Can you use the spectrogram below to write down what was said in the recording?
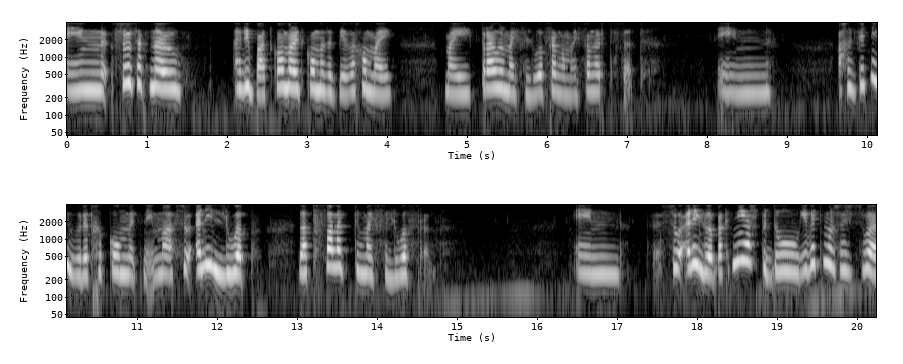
En soos ek nou uit die badkamer uitkom, is ek bezig om my, my trouw en my verloofring om my vinger te sit. En, ach, ek weet nie hoe dit gekom het nie, maar so in die loop, laat val ek toe my verloofring. En, so in die loop, ek het nie eers bedoel, jy weet moos, as jy so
